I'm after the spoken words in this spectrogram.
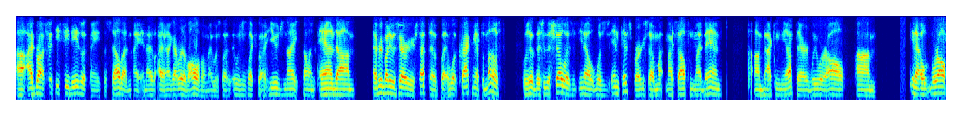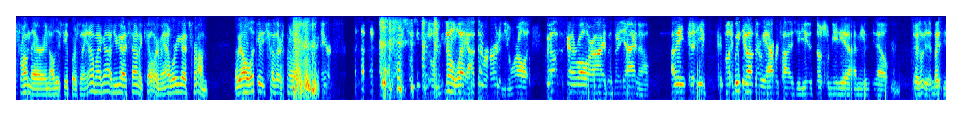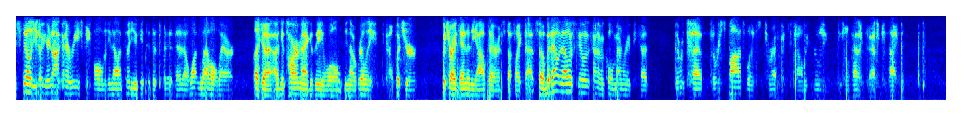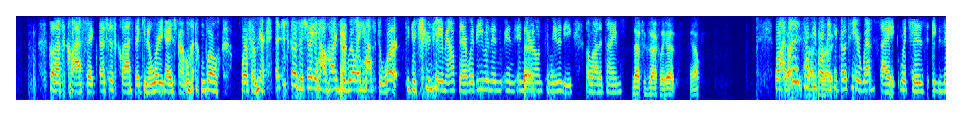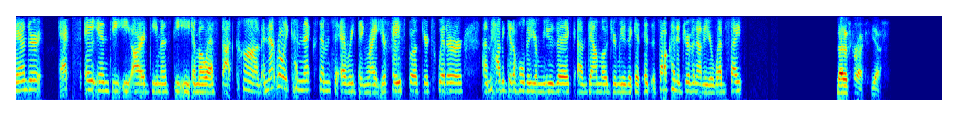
uh, I brought 50 CDs with me to sell that night, and I I got rid of all of them. It was it was just like a huge night selling, and um, everybody was very receptive. But what cracked me up the most was that this the show was you know was in Pittsburgh, so my, myself and my band um, backing me up there, we were all um, you know we're all from there, and all these people are saying, oh my God, you guys sound a killer, man. Where are you guys from? We all look at each other and we're like, here. like, no way, I've never heard of you. We're all we all just kind of roll our eyes and say, yeah, I know. I mean, uh, you, like we get out there, we advertise, you use social media. I mean, you know, but still, you know, you're not going to reach people, you know, until you get to this one level where, like a, a guitar magazine will, you know, really, you know, put your put your identity out there and stuff like that. So, but that that was it was kind of a cool memory because the uh, the response was terrific. You know, we really you know had a, had a good night. So that's classic. That's just classic. You know, where are you guys from? well, we're from here. That just goes to show you how hard you really have to work to get your name out there with even in in, in your own community a lot of times. That's exactly it. Yep. Well, I yep, wanted to tell exactly people right. they could go to your website, which is Xander X A N D E R Demos D E M O S dot com, and that really connects them to everything, right? Your Facebook, your Twitter, um, how to get a hold of your music, um, download your music. It, it, it's all kind of driven out of your website. That is correct. Yes.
